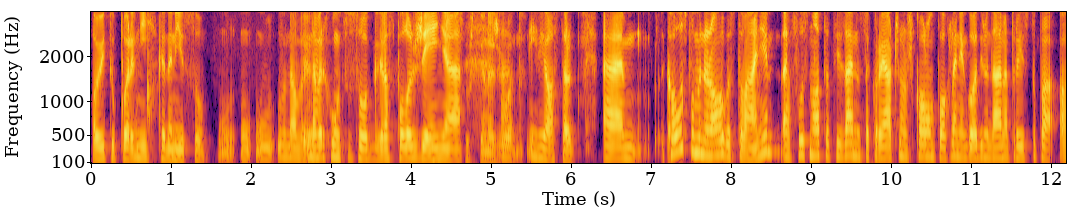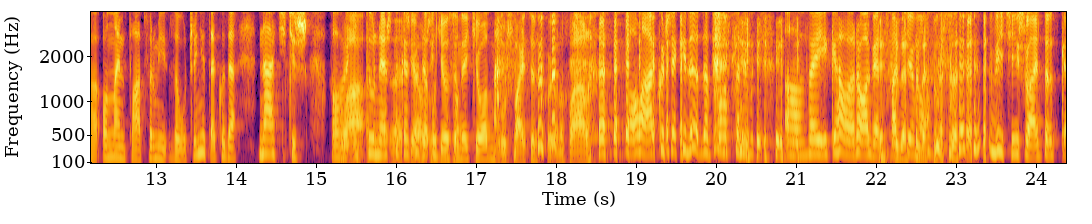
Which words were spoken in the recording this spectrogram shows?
ovi tu pored njih kada nisu u, u, u, na, Je. na vrhuncu svog raspoloženja. Suština života. Um, ili ostalog. Um, kao uspomenu na ovo gostovanje, Fusnota ti zajedno sa Krojačevom školom poklanja godinu dana pristupa uh, online platformi za učenje, tako da naći ćeš ovaj, Hvala. i tu nešto znači, kako ja da... očekio sam neki odmor u Švajcarskoj, ono, hvala. Polako, čekaj da, da postanem ovaj, kao Rogan, pa ćemo, biće i Švajcarska.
